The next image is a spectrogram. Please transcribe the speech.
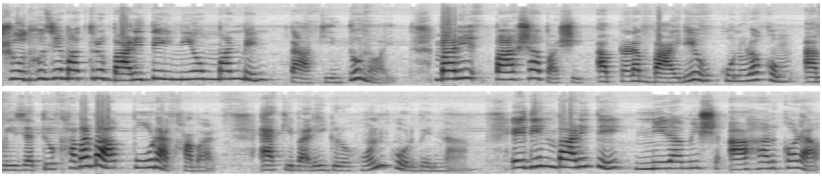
শুধু যে মাত্র বাড়িতেই নিয়ম মানবেন তা কিন্তু নয়। বাড়ির পাশাপাশি আপনারা বাইরেও কোনো রকম আমিষ জাতীয় খাবার বা পোড়া খাবার একেবারেই গ্রহণ করবেন না। এদিন বাড়িতে নিরামিষ আহার করা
